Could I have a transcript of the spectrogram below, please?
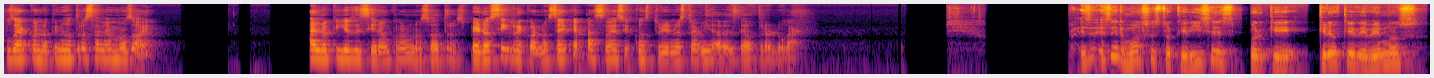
juzgar con lo que nosotros sabemos hoy a lo que ellos hicieron con nosotros, pero sí reconocer que pasó eso y construir nuestra vida desde otro lugar. Es, hermoso esto que dices porque creo que debemos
